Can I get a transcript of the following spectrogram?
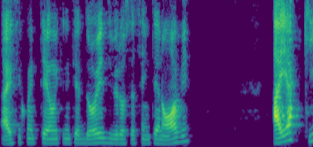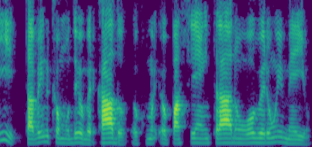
Aí 51 e 32 virou 69. Aí aqui, tá vendo que eu mudei o mercado? Eu, eu passei a entrar no over 1,5.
